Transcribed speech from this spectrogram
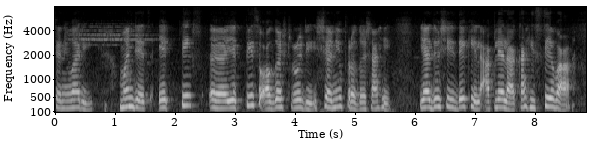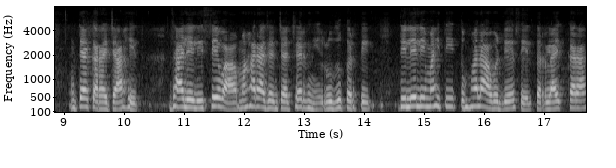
शनिवारी म्हणजेच एकतीस एकतीस ऑगस्ट रोजी शनी प्रदोष आहे. या दिवशी देखील आपल्याला काही सेवा त्या करायच्या आहेत. झालेली सेवा महाराजांच्या चरणी रुजू करते. दिलेली माहिती तुम्हाला आवडली असेल तर लाईक करा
